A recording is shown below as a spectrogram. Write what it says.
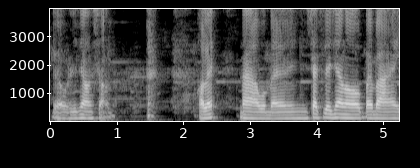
对我是这样想的。好嘞，那我们下期再见喽，拜拜。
